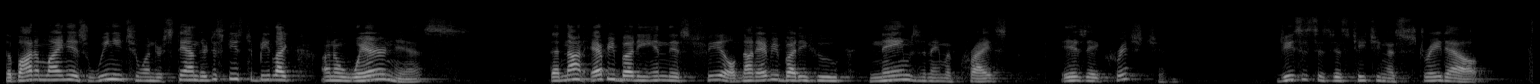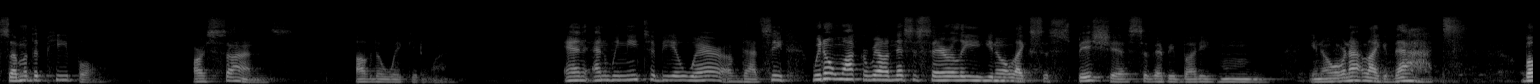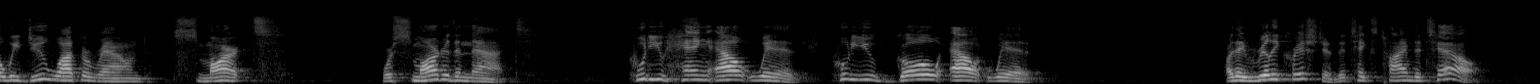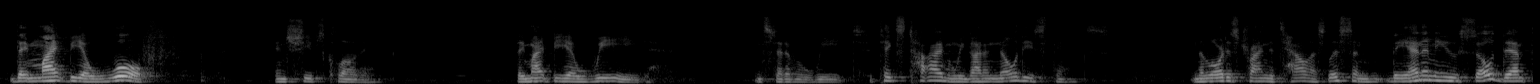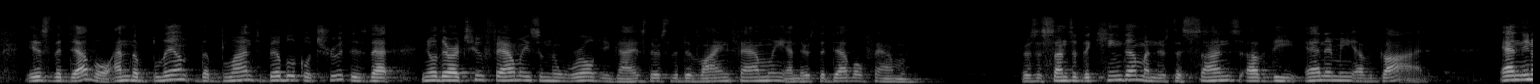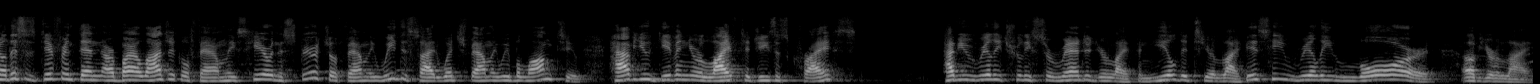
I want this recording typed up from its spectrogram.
The bottom line is we need to understand there just needs to be like an awareness that not everybody in this field, not everybody who names the name of Christ is a Christian. Jesus is just teaching us straight out some of the people are sons of the wicked one. And, and we need to be aware of that. See, we don't walk around necessarily, you know, like suspicious of everybody. Hmm, you know, we're not like that. But we do walk around smart. We're smarter than that. Who do you hang out with? Who do you go out with? Are they really Christians? It takes time to tell. They might be a wolf in sheep's clothing. They might be a weed instead of a wheat. It takes time, and we got to know these things. And the Lord is trying to tell us listen, the enemy who sowed them is the devil. And the blunt, the blunt biblical truth is that, you know, there are two families in the world, you guys. There's the divine family and there's the devil family. There's the sons of the kingdom and there's the sons of the enemy of God. And, you know, this is different than our biological families. Here in the spiritual family, we decide which family we belong to. Have you given your life to Jesus Christ? Have you really truly surrendered your life and yielded to your life? Is He really Lord of your life?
